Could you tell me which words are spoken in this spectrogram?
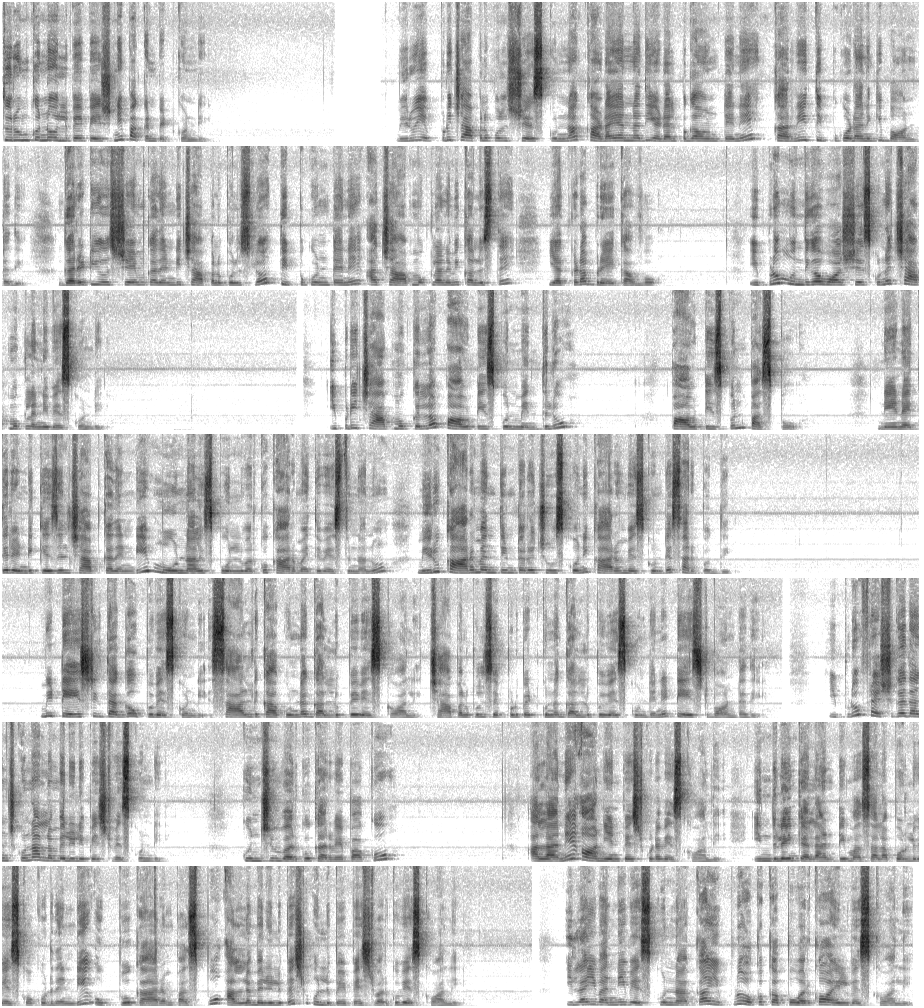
తురుముకున్న ఉల్లిపాయ పేస్ట్ని పక్కన పెట్టుకోండి. మీరు ఎప్పుడు చేపల పులుసు చేసుకున్నా కడాయి అన్నది ఎడల్పగా ఉంటేనే కర్రీ తిప్పుకోవడానికి బాగుంటుంది. గరిట యూజ్ చేయం కదండి చేపల పులుసులో తిప్పుకుంటేనే ఆ చేప ముక్కలు అనేవి కలిస్తే ఎక్కడ బ్రేక్ అవ్వవు. ఇప్పుడు ముందుగా వాష్ చేసుకున్న చేప ముక్కలన్నీ వేసుకోండి. ఇప్పుడు ఈ చేప ముక్కల్లో పావు టీ స్పూన్ మెంతులు పావు టీ స్పూన్ పసుపు. నేనైతే రెండు కేజీలు చేప కదండి మూడు నాలుగు స్పూన్ల వరకు కారం అయితే వేస్తున్నాను. మీరు కారం ఎంత తింటారో చూసుకొని కారం వేసుకుంటే సరిపోద్ది. మీ టేస్ట్కి తగ్గ ఉప్పు వేసుకోండి. సాల్ట్ కాకుండా గల్లుప్పే వేసుకోవాలి. చేపల పులుసు ఎప్పుడు పెట్టుకున్న గల్లుప్పు వేసుకుంటేనే టేస్ట్ బాగుంటుంది. ఇప్పుడు ఫ్రెష్గా దంచుకున్న అల్లం వెల్లుల్లి పేస్ట్ వేసుకోండి. కొంచెం వరకు కరివేపాకు అలానే ఆనియన్ పేస్ట్ కూడా వేసుకోవాలి. ఇందులో ఇంకా ఎలాంటి మసాలా పొడులు వేసుకోకూడదండి. ఉప్పు కారం పసుపు అల్లం వెల్లుల్లి పేస్ట్ ఉల్లిపాయ పేస్ట్ వరకు వేసుకోవాలి. ఇలా ఇవన్నీ వేసుకున్నాక ఇప్పుడు ఒక కప్పు వరకు ఆయిల్ వేసుకోవాలి.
